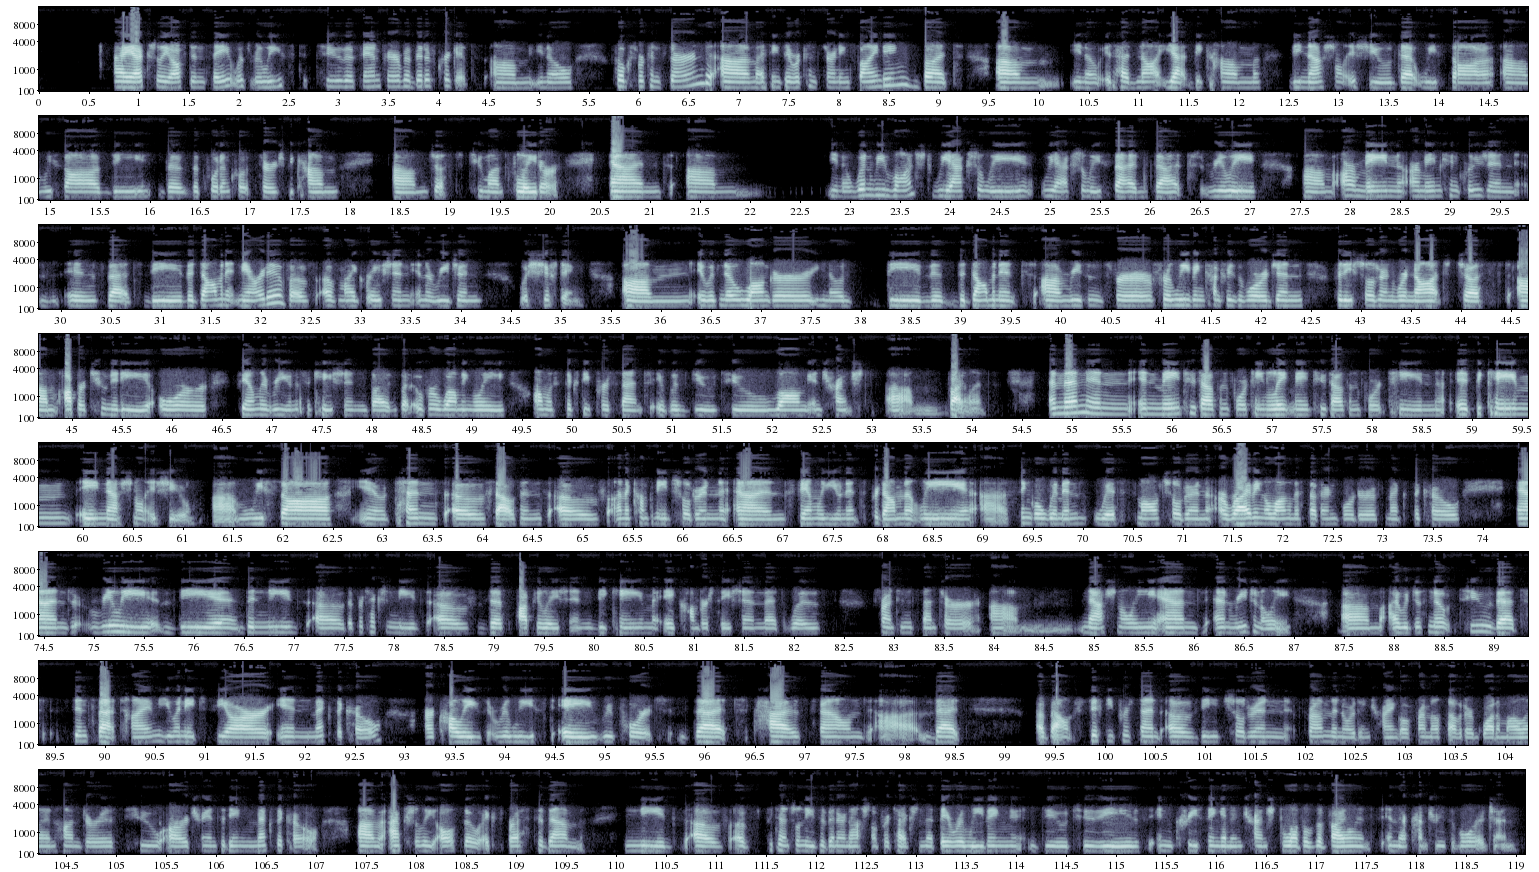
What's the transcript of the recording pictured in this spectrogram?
I actually often say it was released to the fanfare of a bit of crickets. Um, you know, folks were concerned. Um, I think they were concerning findings, but um, you know, it had not yet become the national issue that we saw. Um, we saw the, the the quote unquote surge become um, just two months later, and um, you know, when we launched, we actually we actually said that really um, our main our main conclusion is that the the dominant narrative of of migration in the region was shifting. Um, it was no longer you know the the, the dominant um, reasons for for leaving countries of origin for these children were not just um, opportunity or family reunification, but, but overwhelmingly, almost 60%, it was due to long entrenched um, violence. And then in, in May 2014, late May 2014, it became a national issue. Um, we saw, you know, tens of thousands of unaccompanied children and family units, predominantly uh, single women with small children, arriving along the southern border of Mexico and really the the needs of the protection needs of this population became a conversation that was front and center um, nationally and and regionally. Um, I would just note too that since that time, UNHCR in Mexico, our colleagues released a report that has found uh, that about 50% of the children from the Northern Triangle, from El Salvador, Guatemala, and Honduras who are transiting Mexico, um, actually also expressed to them needs of, of potential needs of international protection that they were leaving due to these increasing and entrenched levels of violence in their countries of origin.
